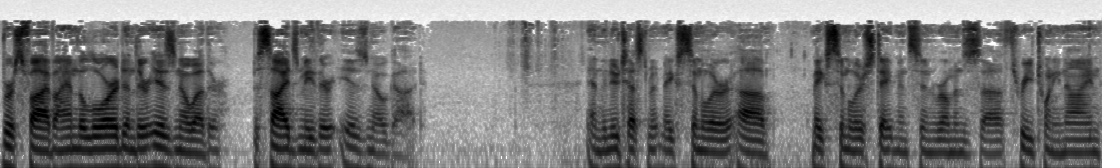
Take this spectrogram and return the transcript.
verse 5 I am the Lord, and there is no other. Besides me, there is no God. And the New Testament makes similar, uh, makes similar statements in Romans uh, 3.29,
